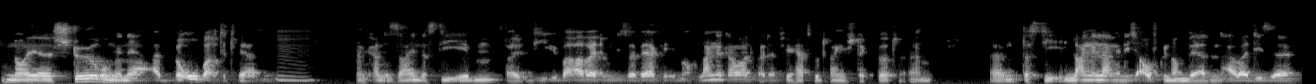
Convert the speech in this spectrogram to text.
neue Störungen beobachtet werden, mhm. dann kann es sein, dass die eben, weil die Überarbeitung dieser Werke eben auch lange dauert, weil da viel Herzblut reingesteckt wird, ähm, ähm, dass die lange, lange nicht aufgenommen werden, aber diese,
